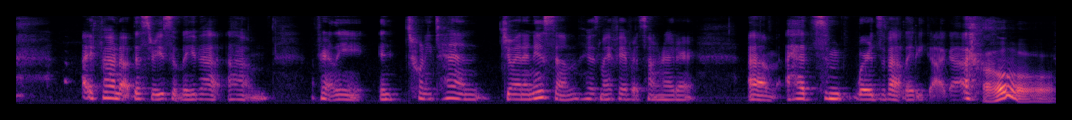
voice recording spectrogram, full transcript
I found out this recently that um, apparently in 2010, Joanna Newsom, who's my favorite songwriter, um, had some words about Lady Gaga. oh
